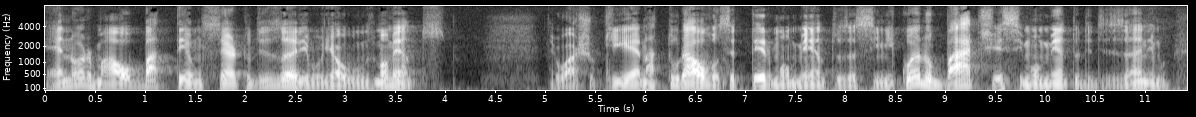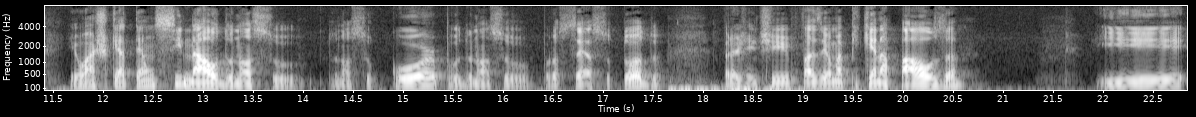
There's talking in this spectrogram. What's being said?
é normal bater um certo desânimo em alguns momentos. Eu acho que é natural você ter momentos assim. E quando bate esse momento de desânimo, eu acho que é até um sinal do nosso, do nosso corpo, do nosso processo todo, para a gente fazer uma pequena pausa e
